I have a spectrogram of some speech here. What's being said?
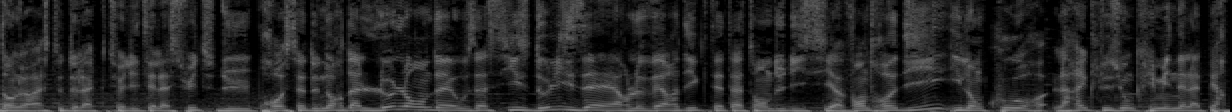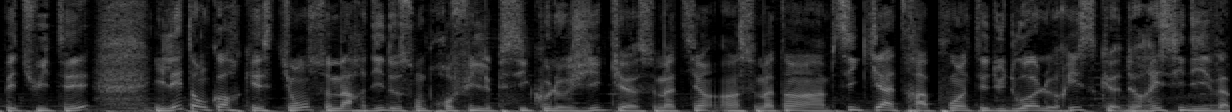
Dans le reste de l'actualité, la suite du procès de Nordal Lelandais aux assises de l'Isère. Le verdict est attendu d'ici à vendredi. Il encourt la réclusion criminelle à perpétuité. Il est encore question ce mardi de son profil psychologique. Ce matin, ce matin un psychiatre a pointé du doigt le risque de récidive.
